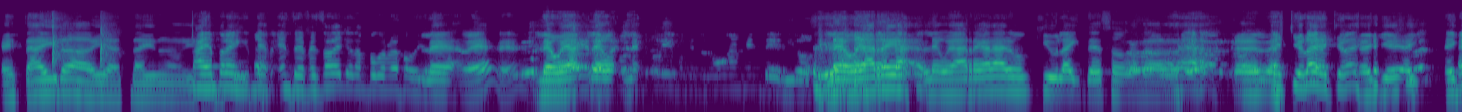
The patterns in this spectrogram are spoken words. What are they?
Está ahí todavía, está ahí todavía. Está bien, pero en, def- en defensa de él yo tampoco lo he jodido. Le, ve, ve. le voy a, le, voy- le- de Dios. le voy a rega- le voy a regalar un Q like de eso. el, El Q-Light, el Q-Light. el, Q- el, el El Q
